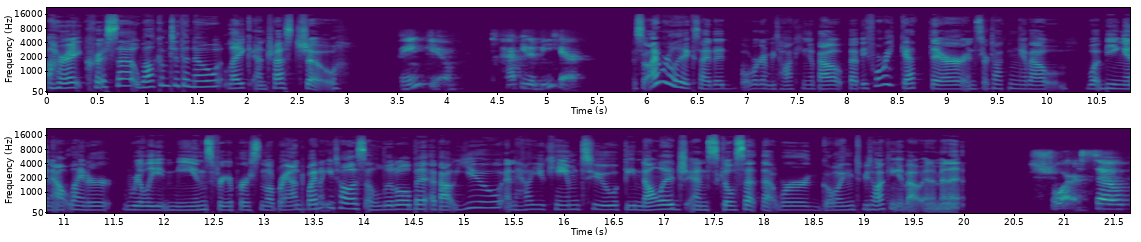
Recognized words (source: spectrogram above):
All right, Chrisa, welcome to the Know, Like, and Trust show. Thank you. Happy to be here. So I'm really excited what we're going to be talking about. But before we get there and start talking about what being an outlier really means for your personal brand, why don't you tell us a little bit about you and how you came to the knowledge and skill set that we're going to be talking about in a minute? Sure. So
